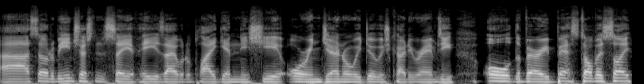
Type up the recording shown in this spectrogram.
Uh, so it'll be interesting to see if he is able to play again this year or in general. We do wish Cody Ramsey all the very best, obviously.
